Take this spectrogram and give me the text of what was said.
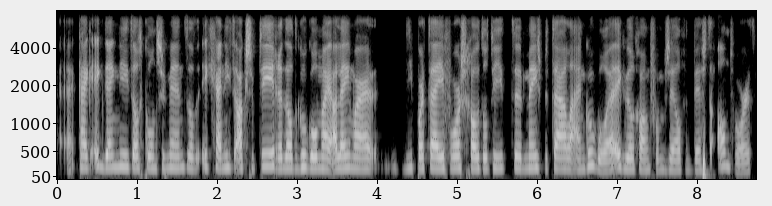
eh, kijk ik denk niet als consument dat ik ga niet accepteren dat Google mij alleen maar die partijen voorschotelt die het meest betalen aan Google. Hè. Ik wil gewoon voor mezelf het beste antwoord.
